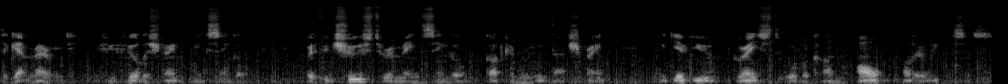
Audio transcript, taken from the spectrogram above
to get married if you feel the strain of being single. But if you choose to remain single, God can remove that strain and give you grace to overcome all other weaknesses,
